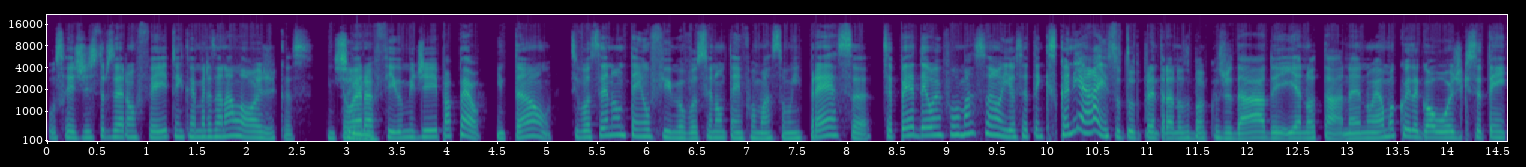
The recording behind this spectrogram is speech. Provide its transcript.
os registros eram feitos em câmeras analógicas. Então Sim. era filme de papel. Então, se você não tem o filme ou você não tem a informação impressa, você perdeu a informação e você tem que escanear isso tudo para entrar nos bancos de dados e, e, anotar, né? Não é uma coisa igual hoje que você tem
